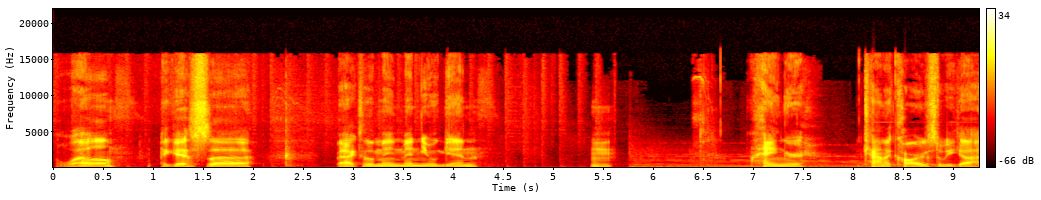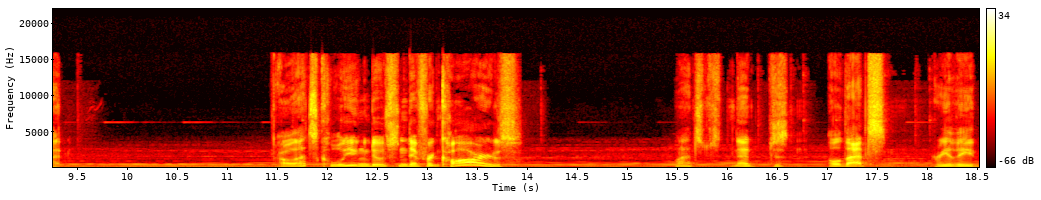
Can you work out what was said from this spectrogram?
Well, I guess uh back to the main menu again. Hmm. Hangar. What kind of cars do we got? Oh, that's cool. You can do some different cars. Well, that's that just. Oh, that's really.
